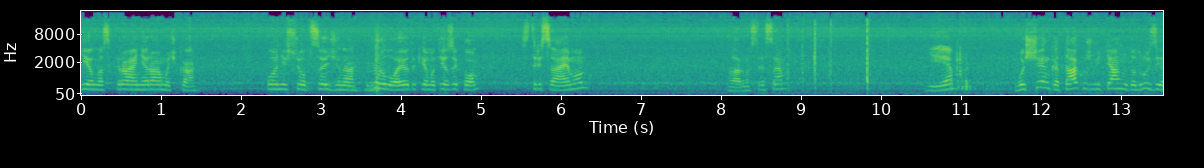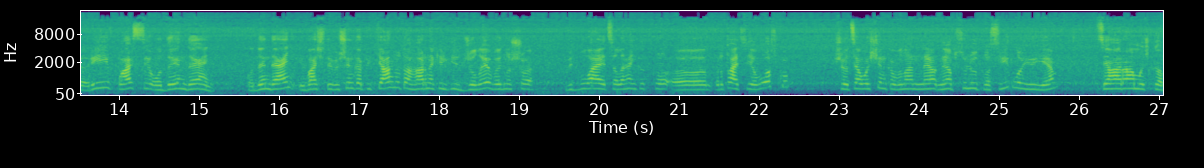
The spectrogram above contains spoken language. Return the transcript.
Є у нас крайня рамочка повністю обсиджена бджолою, таким от язиком. Стрісаємо. Гарно стрісаємо. Є. Вощинка також відтягнута, друзі, рій в пасті один день. Один день, і бачите, вощинка підтягнута, гарна кількість бджоли. Видно, що відбувається легенька е, ротація воску, що ця вощинка вона не, не абсолютно світлою є. Ця рамочка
